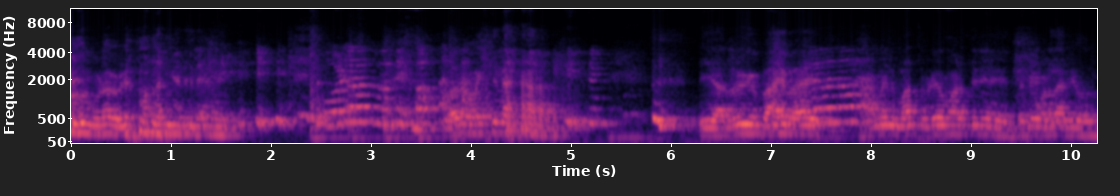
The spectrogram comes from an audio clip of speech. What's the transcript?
ಇವ್ರ್ ಕೂಡ ವಿಡಿಯೋ ಮಾಡಂಗಿದ್ದೀನಿ ಬರೋ ಹೋಗ್ತೀನ ಈ ಎಲ್ರಿಗೂ ಬಾಯ್ ಬಾಯ್ ಆಮೇಲೆ ಮತ್ತೆ ವಿಡಿಯೋ ಮಾಡ್ತೀನಿ ತಲೆ ಹೊಡೆದಾರಿ ಅವರು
